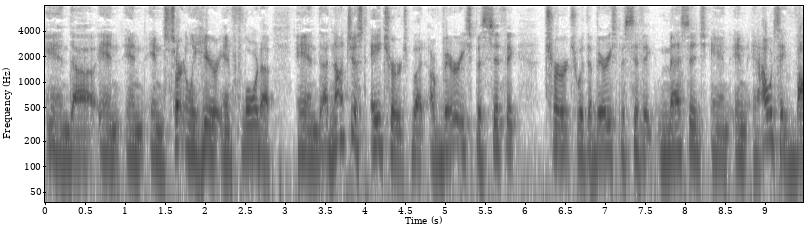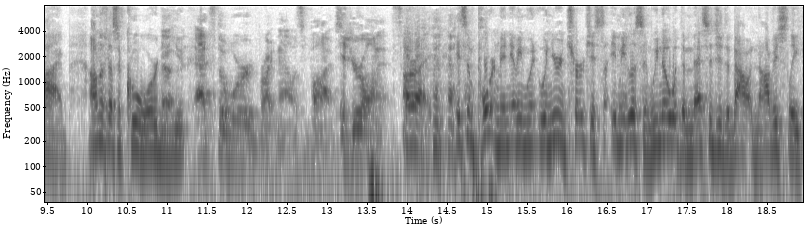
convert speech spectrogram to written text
and uh, and and and certainly here in Florida, and uh, not just a church, but a very specific church with a very specific message and, and, and I would say vibe. I don't know if that's a cool word no, to use. That's the word right now. It's vibe. So you're on it. So. All right. it's important, man. I mean, when, when you're in church, it's, I mean, listen, we know what the message is about, and obviously,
